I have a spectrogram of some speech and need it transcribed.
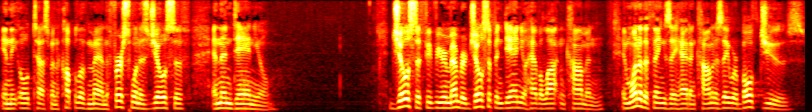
in the Old Testament, a couple of men. The first one is Joseph and then Daniel. Joseph, if you remember, Joseph and Daniel have a lot in common. And one of the things they had in common is they were both Jews.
